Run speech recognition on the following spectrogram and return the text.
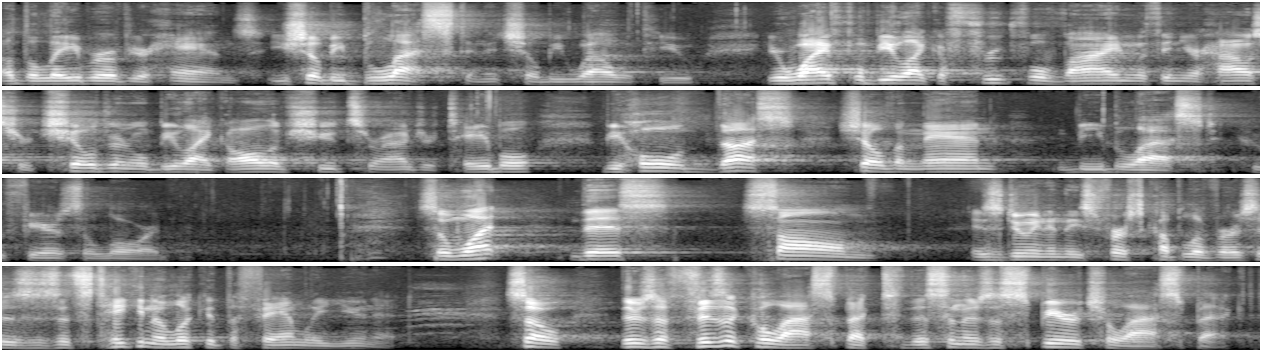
of the labor of your hands. You shall be blessed, and it shall be well with you. Your wife will be like a fruitful vine within your house. Your children will be like olive shoots around your table. Behold, thus shall the man be blessed who fears the Lord. So, what this psalm is doing in these first couple of verses is it's taking a look at the family unit. So there's a physical aspect to this and there's a spiritual aspect.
